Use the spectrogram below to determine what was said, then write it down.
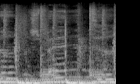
time to spend time.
